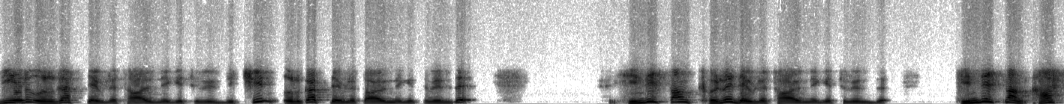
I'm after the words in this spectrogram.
diğeri ırgat devlet haline getirildi. Çin ırgat devlet haline getirildi. Hindistan köle devlet haline getirildi. Hindistan kast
